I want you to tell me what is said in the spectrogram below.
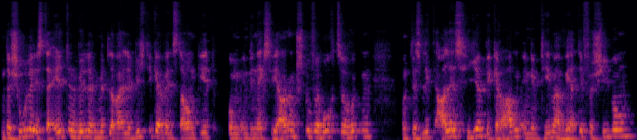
In der Schule ist der Elternwille mittlerweile wichtiger, wenn es darum geht, um in die nächste Jahrgangsstufe hochzurücken. Und das liegt alles hier begraben in dem Thema Werteverschiebung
